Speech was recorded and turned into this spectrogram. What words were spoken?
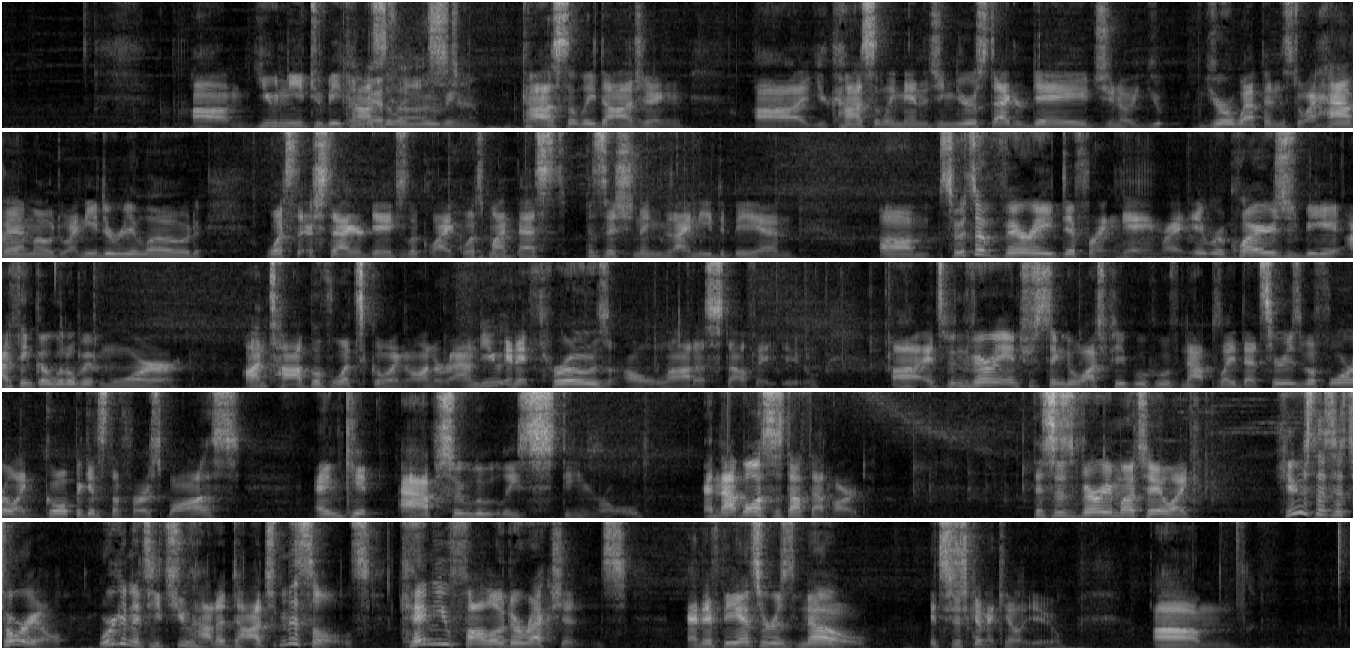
Um, you need to be constantly moving, constantly dodging. Uh, you're constantly managing your stagger gauge. You know, you, your weapons. Do I have ammo? Do I need to reload? What's their stagger gauge look like? What's my best positioning that I need to be in? Um, so it's a very different game, right? It requires you to be, I think, a little bit more on top of what's going on around you, and it throws a lot of stuff at you. Uh, it's been very interesting to watch people who have not played that series before, like go up against the first boss and get absolutely steamrolled. And that boss is not that hard. This is very much a like, here's the tutorial. We're going to teach you how to dodge missiles. Can you follow directions? And if the answer is no, it's just going to kill you. Um,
